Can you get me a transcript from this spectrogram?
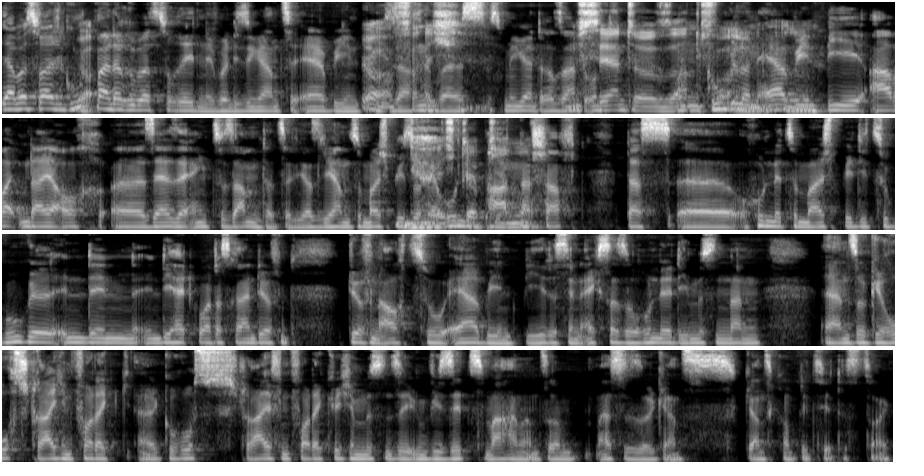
ja, aber es war gut, ja. mal darüber zu reden, über diese ganze Airbnb-Sache, ja, weil es ist mega interessant. Sehr und, interessant. Und Google und Airbnb also. arbeiten da ja auch äh, sehr, sehr eng zusammen tatsächlich. Also die haben zum Beispiel so eine Hundepartnerschaft dass äh, Hunde zum Beispiel, die zu Google in den in die Headquarters rein dürfen, dürfen auch zu Airbnb. Das sind extra so Hunde, die müssen dann äh, so Geruchsstreichen vor der äh, Geruchsstreifen vor der Küche müssen sie irgendwie Sitz machen und so. Also so ganz ganz kompliziertes Zeug.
